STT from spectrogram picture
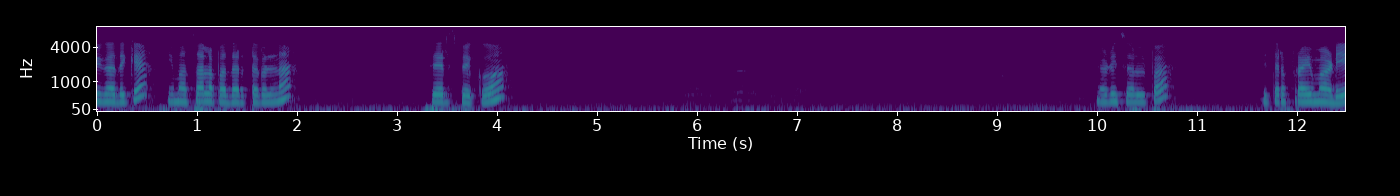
ಈಗ ಅದಕ್ಕೆ ಈ ಮಸಾಲ ಪದಾರ್ಥಗಳನ್ನ ಸೇರಿಸ್ಬೇಕು. ನೋಡಿ ಸ್ವಲ್ಪ ಈ ಥರ ಫ್ರೈ ಮಾಡಿ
